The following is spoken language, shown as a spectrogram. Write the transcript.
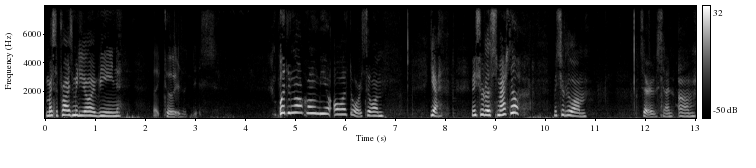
my surprise video, I mean, like colors like this. But they're not going to be all outdoors, so um, yeah, make sure to smash the, make sure to um, sorry, sun. Um,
